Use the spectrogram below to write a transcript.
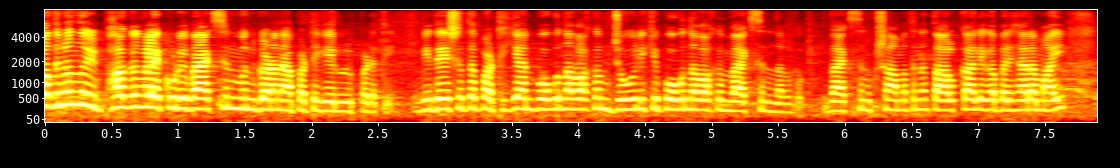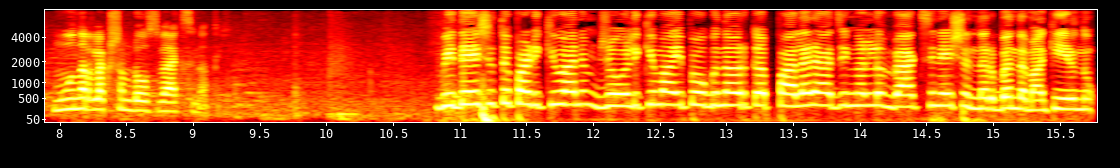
പതിനൊന്ന് വിഭാഗങ്ങളെ കൂടി വാക്സിൻ മുൻഗണനാ പട്ടികയിൽ ഉൾപ്പെടുത്തി. വിദേശത്ത് പഠിക്കാൻ പോകുന്നവർക്കും ജോലിക്ക് പോകുന്നവർക്കും വാക്സിൻ നൽകും. വാക്സിൻ ക്ഷാമത്തിന് താൽക്കാലിക പരിഹാരമായി മൂന്നര ലക്ഷം ഡോസ് വാക്സിൻ എത്തി. വിദേശത്ത് പഠിക്കുവാനും ജോലിക്കുമായി പോകുന്നവർക്ക് പല രാജ്യങ്ങളിലും വാക്സിനേഷൻ നിർബന്ധമാക്കിയിരുന്നു.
